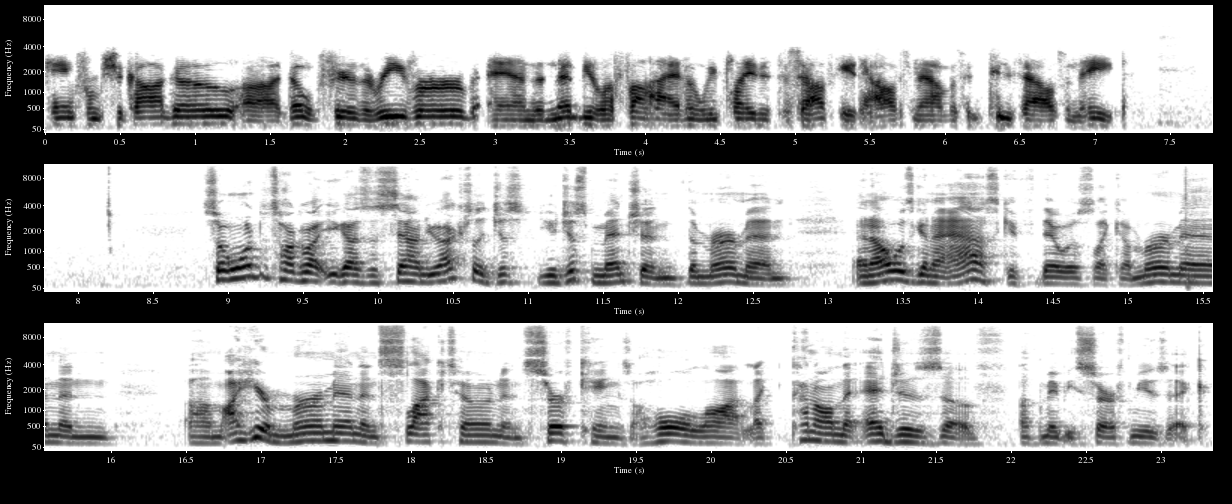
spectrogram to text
came from Chicago. Uh, Don't Fear the Reverb and the Nebula Five, and we played at the Southgate House. Now it was in 2008. So I wanted to talk about you guys' sound. You actually just you just mentioned the Mermen, and I was gonna ask if there was like a Mermen and. Um, I hear Mermen and Slacktone and Surf Kings a whole lot, like kind of on the edges of, of maybe surf music,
